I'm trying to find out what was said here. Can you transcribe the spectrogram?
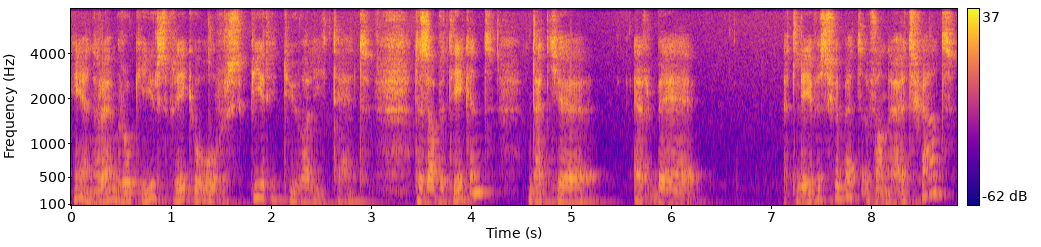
en ruimer ook hier spreken we over spiritualiteit. Dus dat betekent dat je er bij het levensgebed van uitgaat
